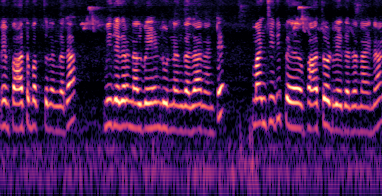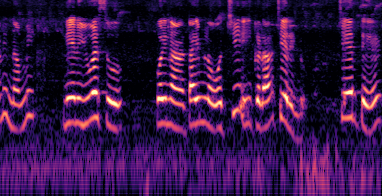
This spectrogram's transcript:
మేము పాత భక్తులం కదా. మీ దగ్గర నలభై ఏండ్లు ఉన్నాం కదా అని అంటే మంచిది పే- పాతోడివే కదా నాయన అని నమ్మి నేను యుఎస్ పోయిన టైంలో వచ్చి ఇక్కడ చేరిండు. చేరితే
